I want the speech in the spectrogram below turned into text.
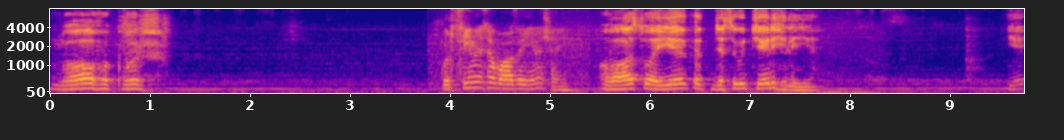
اللہ اکبر۔ کرسی میں سے آواز آئی ہے نا شاہی؟ آواز تو آئی ہے کہ جیسے کوئی چیئر ہلی ہے۔ یہ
